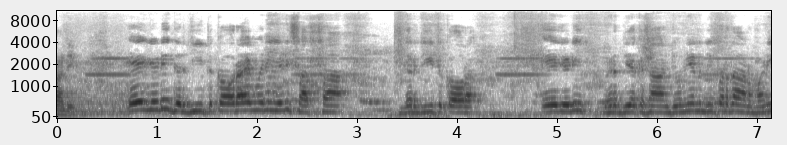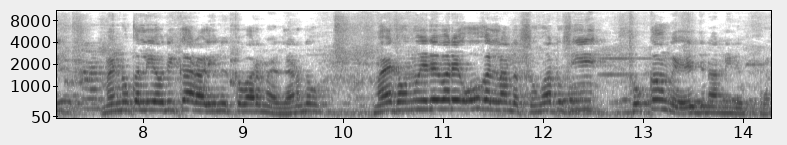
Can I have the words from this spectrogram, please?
ਹਾਂਜੀ। ਇਹ ਜਿਹੜੀ ਗੁਰਜੀਤ ਕੌਰ ਆ ਇਹ ਮੇਰੀ ਜਿਹੜੀ ਸੱਸ ਆ ਗੁਰਜੀਤ ਕੌਰ ਆ, ਇਹ ਜਿਹੜੀ ਫਿਰਦੀ ਆ ਕਿਸਾਨ ਯੂਨੀਅਨ ਦੀ ਪ੍ਰਧਾਨ ਬਣੀ। ਮੈਨੂੰ ਕੱਲੀ ਉਹਦੀ ਘਰ ਵਾਲੀ ਨੂੰ ਇੱਕ ਵਾਰ ਮਿਲ ਲੈਣ ਦਿਓ। ਮੈਂ ਤੁਹਾਨੂੰ ਇਹਦੇ ਬਾਰੇ ਉਹ ਗੱਲਾਂ ਦੱਸੂਗਾ ਤੁਸੀਂ ਥੁੱਕੋਗੇ ਇਹ ਜਨਾਨੀ ਦੇ ਉੱਪਰ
